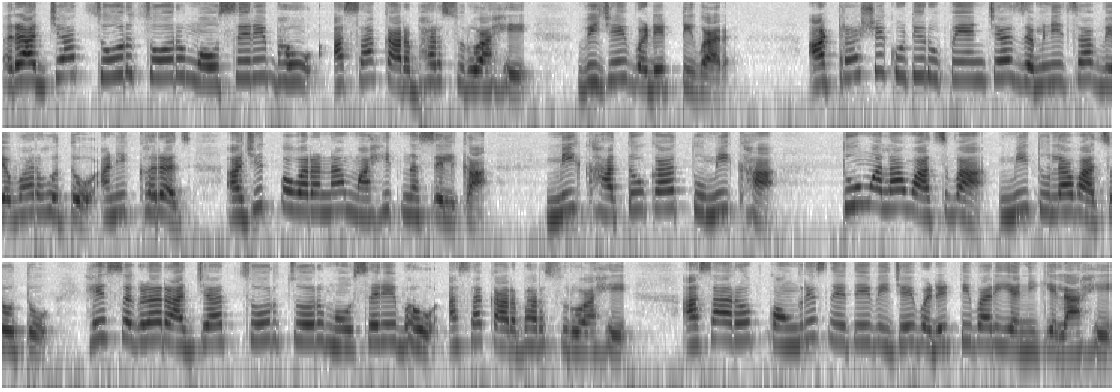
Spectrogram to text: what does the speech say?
राज्यात चोर चोर मौसेरे भाऊ असा कारभार सुरू आहे. विजय वडेट्टीवार. अठराशे कोटी रुपयांच्या जमिनीचा व्यवहार होतो आणि खरंच अजित पवारांना माहीत नसेल का? मी खातो का तुम्ही खा? तू मला वाचवा मी तुला वाचवतो. हे सगळं राज्यात चोर चोर मौसेरे भाऊ असा कारभार सुरू आहे. असा आरोप काँग्रेस नेते विजय वडेट्टीवार यांनी केला आहे.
